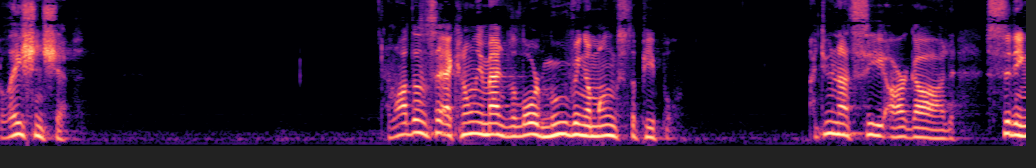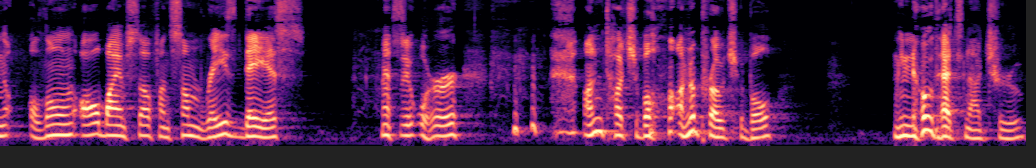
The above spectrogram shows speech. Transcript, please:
Relationships. And while it doesn't say, I can only imagine the Lord moving amongst the people. I do not see our God sitting alone all by himself on some raised dais, as it were, untouchable, unapproachable. We know that's not true.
